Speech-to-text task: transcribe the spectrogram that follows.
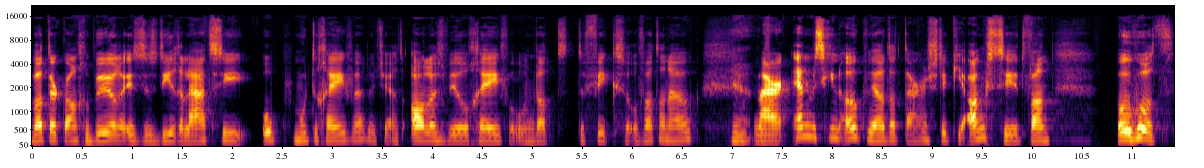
wat er kan gebeuren is dus die relatie op moeten geven. Dat je echt alles wil geven om dat te fixen of wat dan ook. Ja. Maar, en misschien ook wel dat daar een stukje angst zit van... Oh god,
